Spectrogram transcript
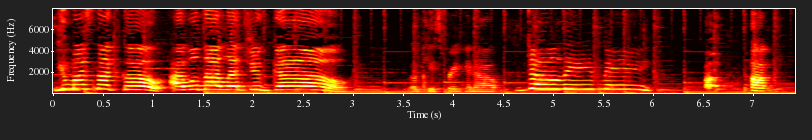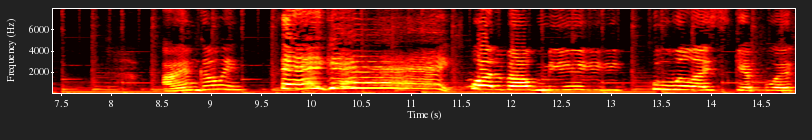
You must not go. I will not let you go. Look, he's freaking out. Don't leave me. Oh, pop. I am going. Piggie! What about me? Who will I skip with?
